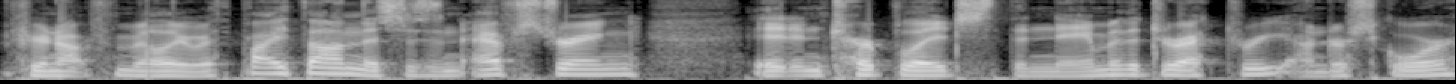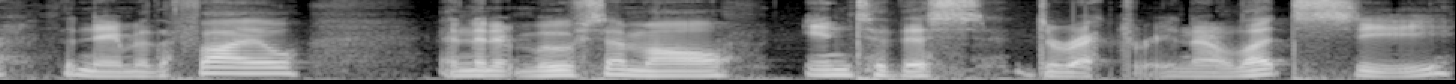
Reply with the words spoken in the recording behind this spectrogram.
if you're not familiar with Python, this is an F string. It interpolates the name of the directory underscore the name of the file, and then it moves them all into this directory. Now let's see.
